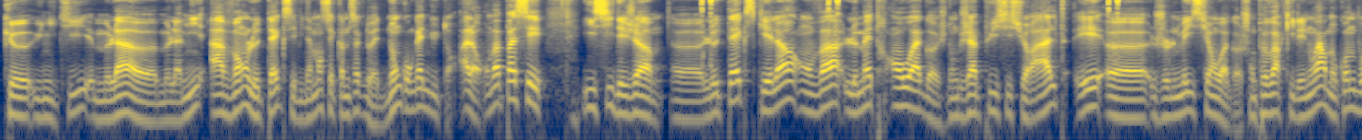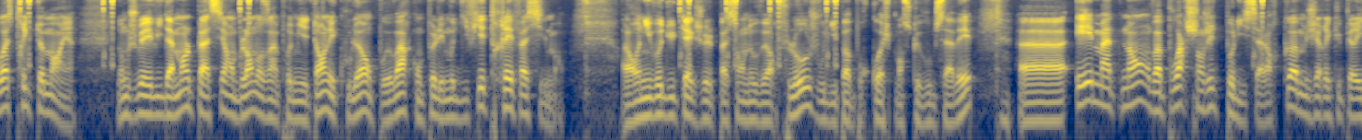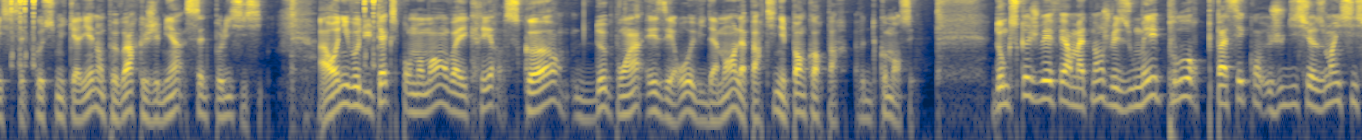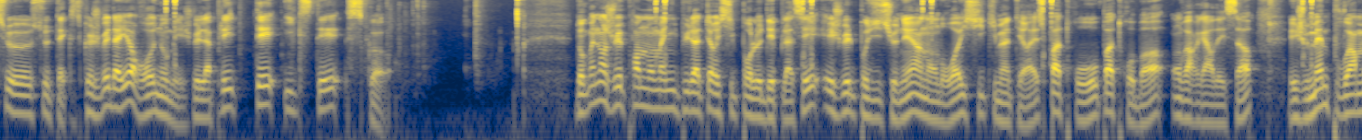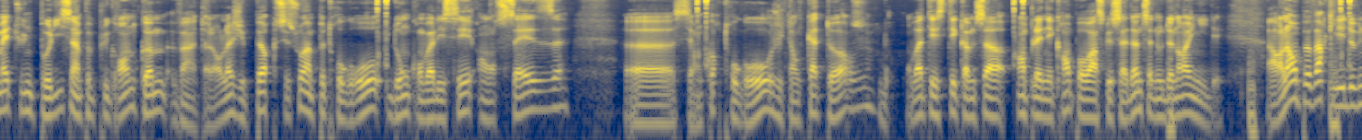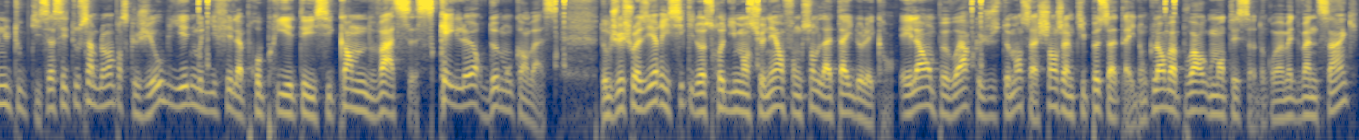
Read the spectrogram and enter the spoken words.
que Unity me l'a euh, mis avant le texte, évidemment c'est comme ça que doit être. Donc on gagne du temps. Alors on va passer ici déjà euh, le texte qui est là, on va le mettre en haut à gauche. Donc j'appuie ici sur Alt et je le mets ici en haut à gauche. On peut voir qu'il est noir donc on ne voit strictement rien. Donc je vais évidemment le placer en blanc dans un premier temps. Les couleurs, on peut voir qu'on peut les modifier très facilement. Alors au niveau du texte, je vais le passer en overflow. Je ne vous dis pas pourquoi, je pense que vous le savez. Euh, et maintenant, on va pouvoir changer de police. Alors comme j'ai récupéré ici cette cosmique alien, on peut voir que j'ai bien cette police ici. Alors au niveau du texte, pour le moment, on va écrire score, 2 points et 0. Évidemment, la partie n'est pas encore par commencée. Donc ce que je vais faire maintenant, je vais zoomer pour passer judicieusement ici ce, ce texte, que je vais d'ailleurs renommer. Je vais l'appeler TXT Score. Donc maintenant, je vais prendre mon manipulateur ici pour le déplacer et je vais le positionner à un endroit ici qui m'intéresse, pas trop haut, pas trop bas. On va regarder ça. Et je vais même pouvoir mettre une police un peu plus grande comme 20. Alors là, j'ai peur que ce soit un peu trop gros, donc on va laisser en 16. Euh, c'est encore trop gros, j'étais en 14. On va tester comme ça en plein écran pour voir ce que ça donne, ça nous donnera une idée. Alors là, on peut voir qu'il est devenu tout petit. Ça, c'est tout simplement parce que j'ai oublié de modifier la propriété ici Canvas Scaler de mon canvas. Donc je vais choisir ici qui doit se redimensionner en fonction de la taille de l'écran. Et là, on peut voir que justement, ça change un petit peu sa taille. Donc là, on va pouvoir augmenter ça. Donc on va mettre 25.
